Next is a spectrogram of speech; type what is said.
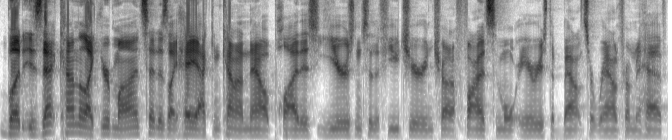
But is that kind of like your mindset is like, hey, I can kind of now apply this years into the future and try to find some more areas to bounce around from to have,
